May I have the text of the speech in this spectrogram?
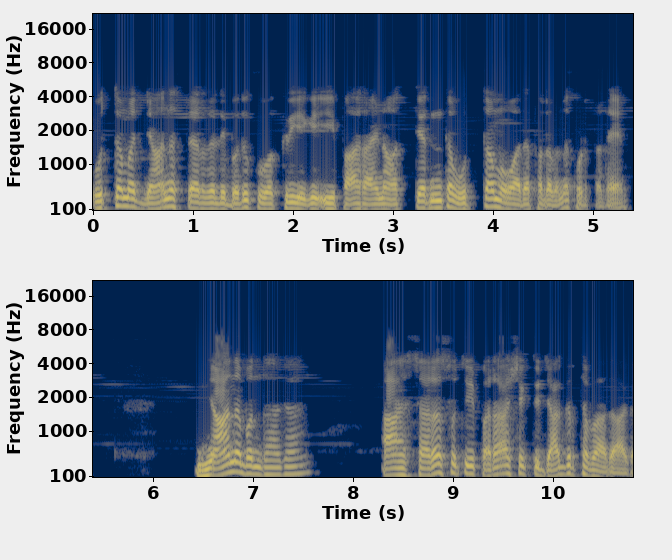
ಉತ್ತಮ ಜ್ಞಾನ ಸ್ತರದಲ್ಲಿ ಬದುಕುವ ಕ್ರಿಯೆಗೆ ಈ ಪಾರಾಯಣ ಅತ್ಯಂತ ಉತ್ತಮವಾದ ಫಲವನ್ನು ಕೊಡ್ತದೆ. ಜ್ಞಾನ ಬಂದಾಗ, ಆ ಸರಸ್ವತಿ ಪರಾಶಕ್ತಿ ಜಾಗೃತವಾದಾಗ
